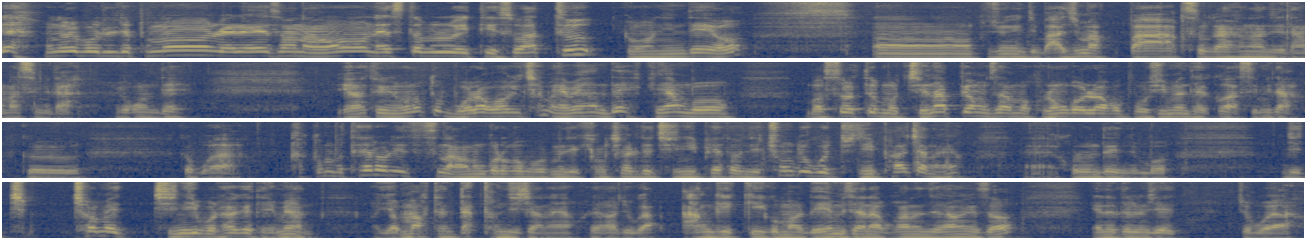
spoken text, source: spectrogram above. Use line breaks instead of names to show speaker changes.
예, 오늘 보여줄 제품은 레레에서 나온 SWAT 스와트 요원인데요. 어, 그 중에 이제 마지막 박스가 하나 이제 남았습니다. 요건데, 얘 같은 경우는 또 뭐라고 하기 참 애매한데, 그냥 뭐, 머슬 때뭐 진압병사 뭐 그런 걸로 하고 보시면 될 것 같습니다. 그, 그 뭐야. 가끔 뭐 테러리스트 나오는 거로 보면 이제 경찰들 진입해서 이제 총 들고 진입하잖아요. 예, 그런데 이제 뭐, 이제 치- 처음에 진입을 하게 되면 연막탄 딱 던지잖아요. 그래가지고 안개 끼고 막 냄새 나고 하는 상황에서 얘네들은 이제 저 뭐야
